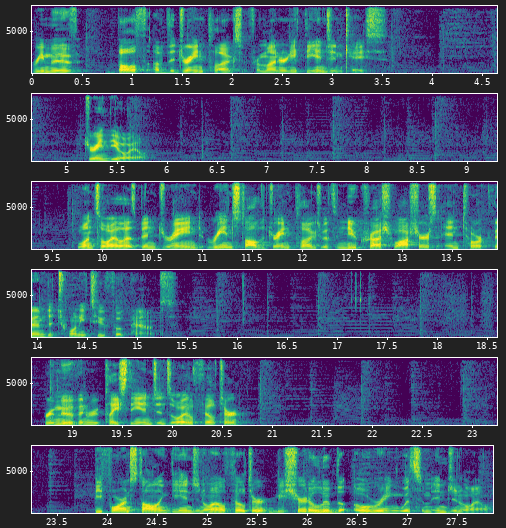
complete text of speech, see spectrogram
remove both of the drain plugs from underneath the engine case. Drain the oil. Once oil has been drained, reinstall the drain plugs with new crush washers and torque them to 22 foot-pounds. Remove and replace the engine's oil filter. Before installing the engine oil filter, be sure to lube the O-ring with some engine oil.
